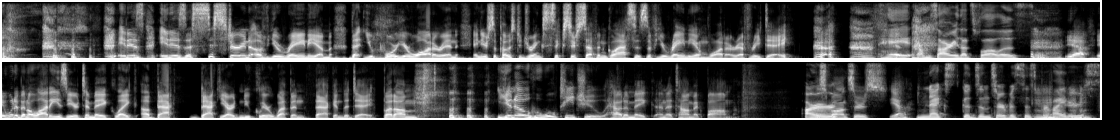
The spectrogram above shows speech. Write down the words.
it is it is a cistern of uranium that you pour your water in and you're supposed to drink 6 or 7 glasses of uranium water every day. hey, I'm sorry, that's flawless. Yeah, it would have been a lot easier to make like a back backyard nuclear weapon back in the day. But um you know who will teach you how to make an atomic bomb? Our the sponsors, yeah. Next goods and services Mhm, providers.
